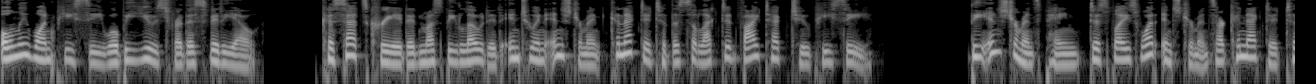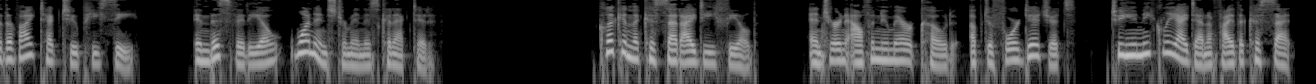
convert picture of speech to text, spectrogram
Only one PC will be used for this video, Cassettes created must be loaded into an instrument connected to the selected Vitek 2 PC. The Instruments pane displays what instruments are connected to the Vitek 2 PC. In this video, one instrument is connected. Click in the Cassette ID field. Enter an alphanumeric code, up to four digits, to uniquely identify the cassette.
